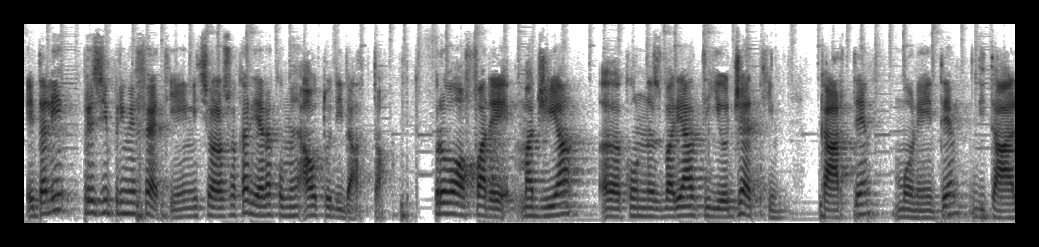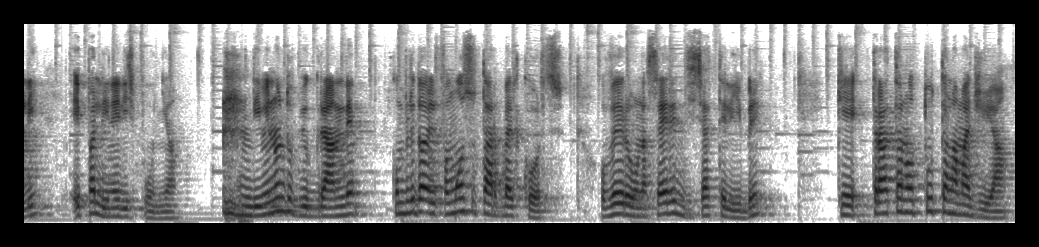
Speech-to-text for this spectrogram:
e da lì prese i primi effetti e iniziò la sua carriera come autodidatta. Provò a fare magia eh, con svariati oggetti, carte, monete, ditali e palline di spugna. Divenuto più grande, completò il famoso Tarbell Course, ovvero una serie di sette libri che trattano tutta la magia,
